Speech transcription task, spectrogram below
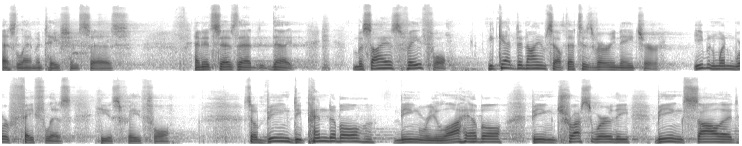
as Lamentation says. And it says that, that Messiah is faithful. He can't deny himself, that's his very nature. Even when we're faithless, he is faithful. So, being dependable, being reliable, being trustworthy, being solid,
